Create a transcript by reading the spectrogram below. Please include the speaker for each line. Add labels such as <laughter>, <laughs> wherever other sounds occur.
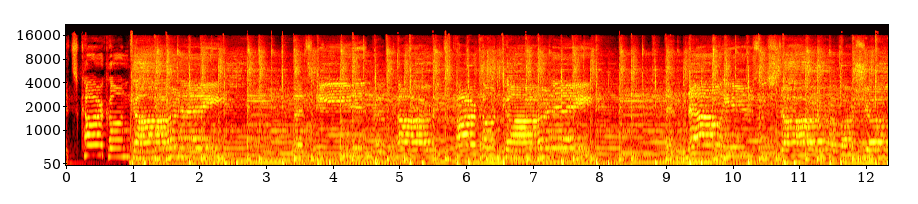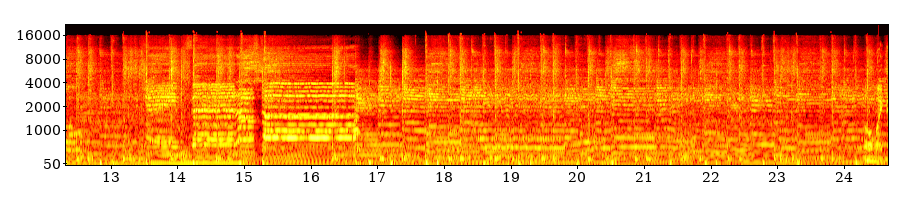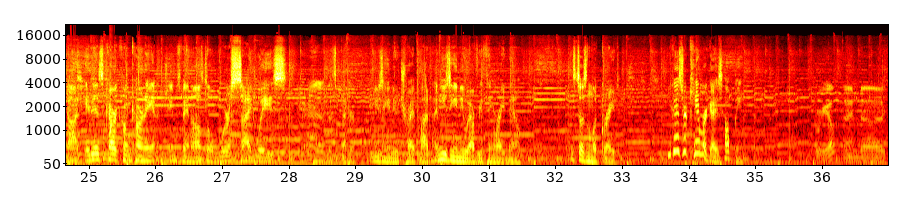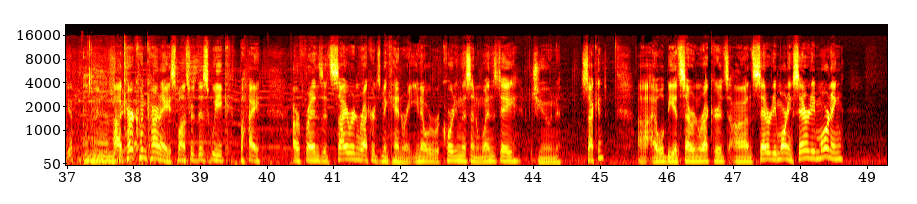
Speaker 1: It's car con carne. Let's eat in the car. It's car con carne. And now here's the star of our show, James VanOsdol.
Speaker 2: Oh my god, it is Car Con Carne. I'm James VanOsdol. We're sideways. Eh, that's better. I'm using a new tripod. I'm using a new everything right now. This doesn't look great. You guys are camera guys. Help me.
Speaker 3: There we go. And uh, yep.
Speaker 2: Uh, Car Con Carne, sponsored this week <laughs> by our friends at Siren Records McHenry. You know, we're recording this on Wednesday, June 2nd. Uh, I will be at Siren Records on Saturday morning. Saturday morning,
